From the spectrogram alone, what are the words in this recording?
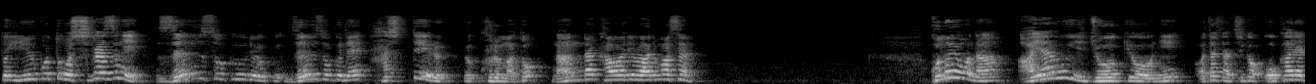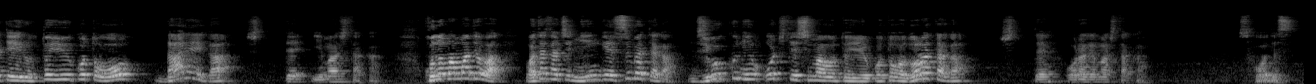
ということを知らずに全速力、全速で走っている車と何ら変わりはありません。このような危うい状況に私たちが置かれているということを誰が知っていましたか？このままでは私たち人間すべてが地獄に落ちてしまうということをどなたが知っておられましたか？そうです。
